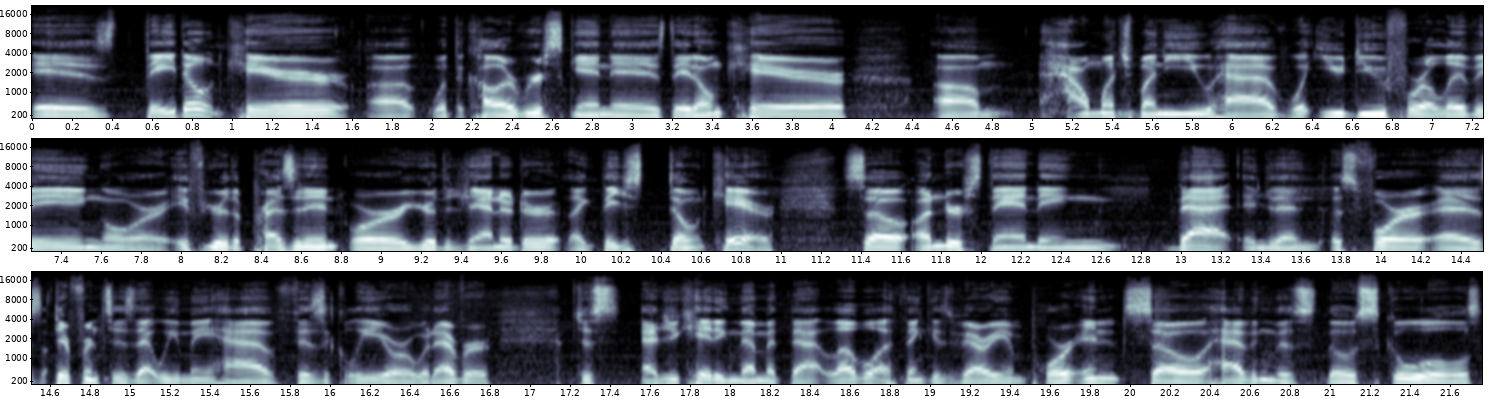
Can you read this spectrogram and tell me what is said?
is they don't care uh, what the color of your skin is. They don't care um, how much money you have, what you do for a living, or if you're the president or you're the janitor. Like they just don't care. So understanding that, and then as far as differences that we may have physically or whatever, just educating them at that level, I think is very important. So having this those schools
